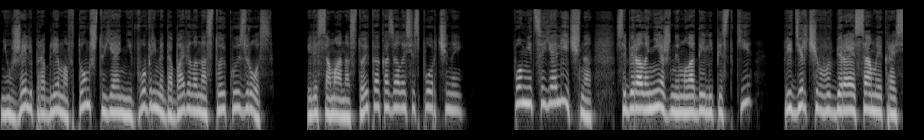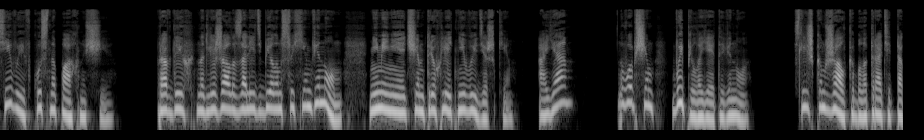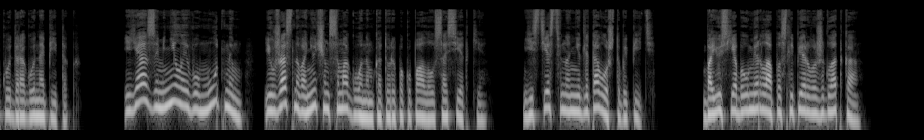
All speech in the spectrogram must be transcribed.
Неужели проблема в том, что я не вовремя добавила настойку из роз? Или сама настойка оказалась испорченной? Помнится, я лично собирала нежные молодые лепестки, придирчиво выбирая самые красивые и вкусно пахнущие. Правда, их надлежало залить белым сухим вином, не менее чем трехлетней выдержки. А я ну, в общем, выпила я это вино. Слишком жалко было тратить такой дорогой напиток. И я заменила его мутным и ужасно вонючим самогоном, который покупала у соседки. Естественно, не для того, чтобы пить. Боюсь, я бы умерла после первого же глотка.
